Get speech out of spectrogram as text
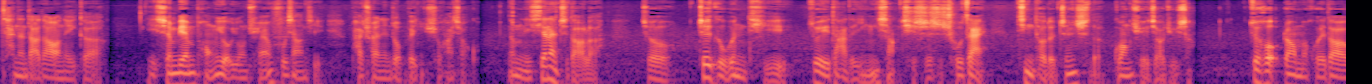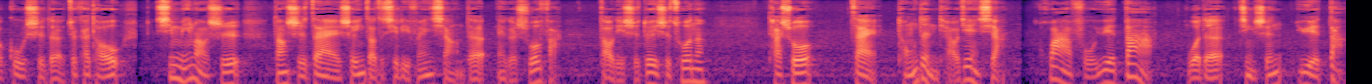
才能达到那个你身边朋友用全幅相机拍出来那种背景虚化效果。那么你现在知道了，就这个问题最大的影响其实是出在。镜头的真实的光学焦距上。最后，让我们回到故事的最开头，新明老师当时在摄影早自习里分享的那个说法，到底是对是错呢？他说，在同等条件下，画幅越大，我的景深越大；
